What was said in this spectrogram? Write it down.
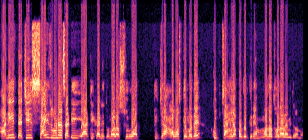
आणि त्याची साईज होण्यासाठी या ठिकाणी तुम्हाला सुरुवातीच्या अवस्थेमध्ये खूप चांगल्या पद्धतीने मदत होणार आहे मित्रांनो.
